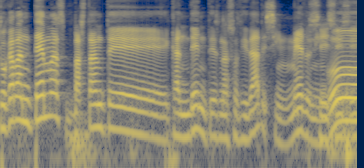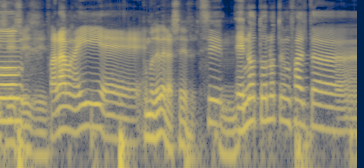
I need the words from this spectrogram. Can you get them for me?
tocaban temas bastante candentes na sociedade, sin sin medo sí, ningún. Sí, sí, sí, sí, sí. Falaban aí eh... Como debera ser. Sí, mm. e noto, noto en falta...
